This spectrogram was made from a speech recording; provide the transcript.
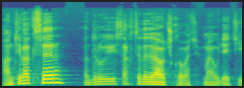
antivaxer a druhý sa chce dať očkovať, majú deti.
